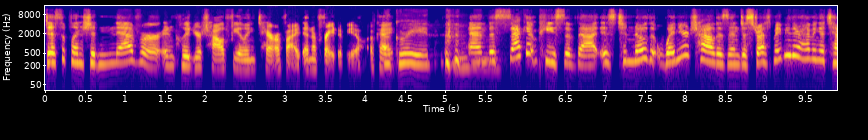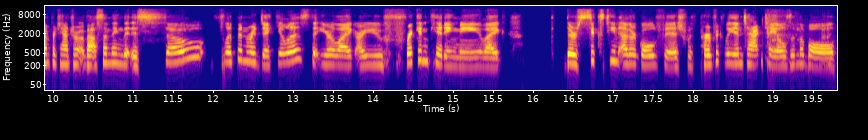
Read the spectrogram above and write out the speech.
Discipline should never include your child feeling terrified and afraid of you. Okay. Agreed. and the mm-hmm. second piece of that is to know that when your child is in distress, maybe they're having a temper tantrum about something that is so flippin' ridiculous that you're like, are you freaking kidding me? Like, there's 16 other goldfish with perfectly intact tails in the bowl.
